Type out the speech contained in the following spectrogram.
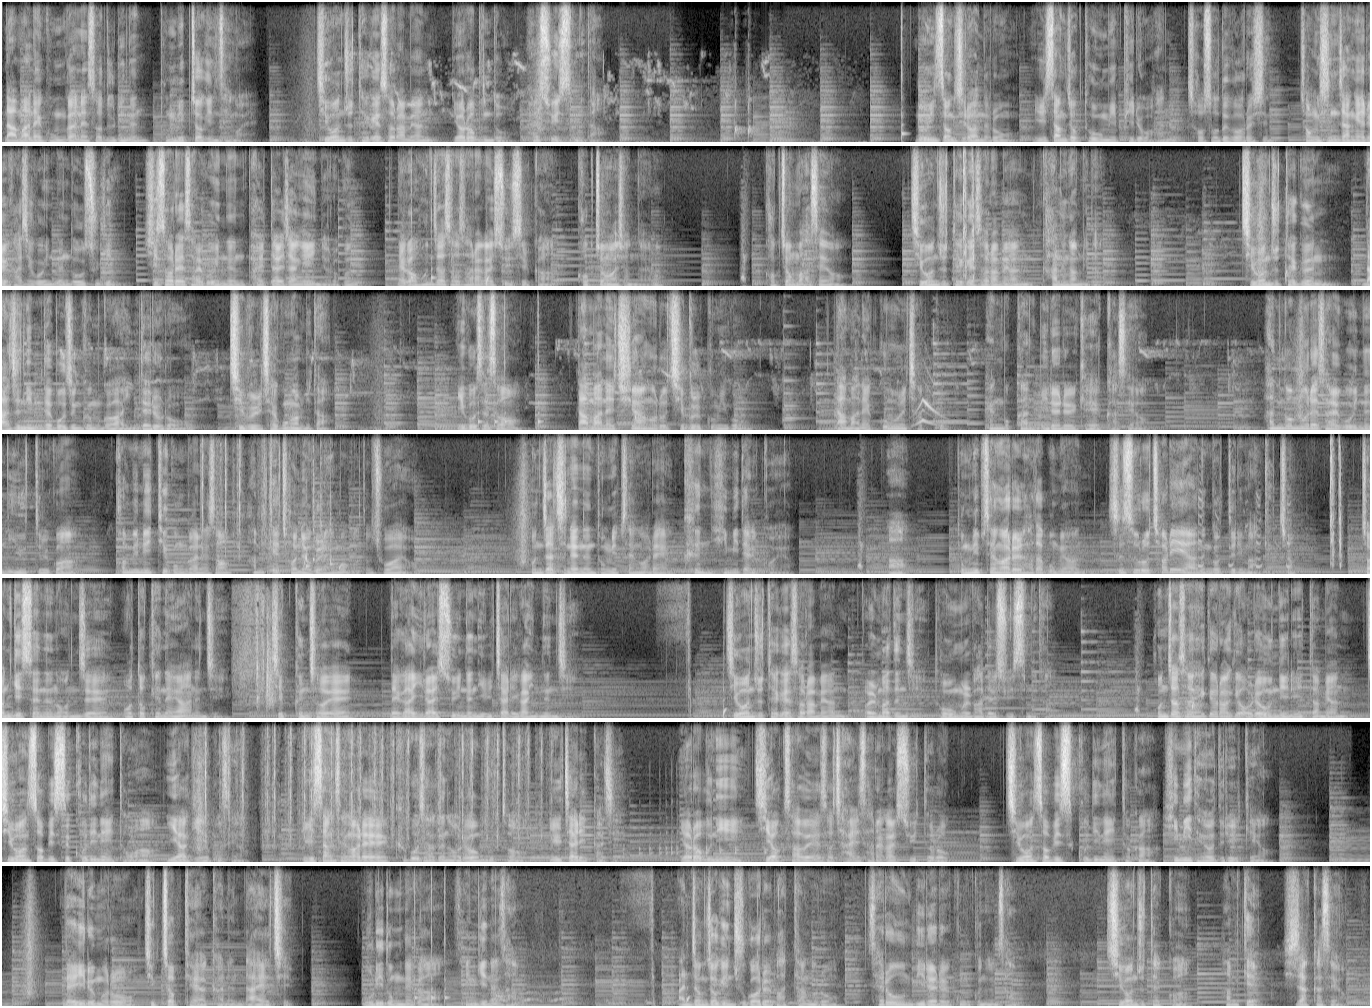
나만의 공간에서 누리는 독립적인 생활. 지원주택에서라면 여러분도 할 수 있습니다. 노인성 질환으로 일상적 도움이 필요한 저소득 어르신, 정신장애를 가지고 있는 노숙인, 시설에 살고 있는 발달장애인 여러분, 내가 혼자서 살아갈 수 있을까 걱정하셨나요? 걱정 마세요. 지원주택에서라면 가능합니다. 지원주택은 낮은 임대보증금과 임대료로 집을 제공합니다. 이곳에서 나만의 취향으로 집을 꾸미고 나만의 꿈을 찾고 행복한 미래를 계획하세요. 한 건물에 살고 있는 이웃들과 커뮤니티 공간에서 함께 저녁을 해 먹어도 좋아요. 혼자 지내는 독립생활에 큰 힘이 될 거예요. 아, 독립생활을 하다 보면 스스로 처리해야 하는 것들이 많겠죠? 전기세는 언제 어떻게 내야 하는지, 집 근처에 내가 일할 수 있는 일자리가 있는지, 지원주택에서라면 얼마든지 도움을 받을 수 있습니다. 혼자서 해결하기 어려운 일이 있다면 지원 서비스 코디네이터와 이야기해 보세요. 일상생활의 크고 작은 어려움부터 일자리까지 여러분이 지역사회에서 잘 살아갈 수 있도록 지원 서비스 코디네이터가 힘이 되어 드릴게요. 내 이름으로 직접 계약하는 나의 집. 우리 동네가 생기는 삶. 안정적인 주거를 바탕으로 새로운 미래를 꿈꾸는 삶. 지원주택과 함께 시작하세요.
